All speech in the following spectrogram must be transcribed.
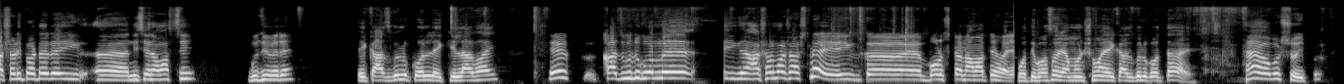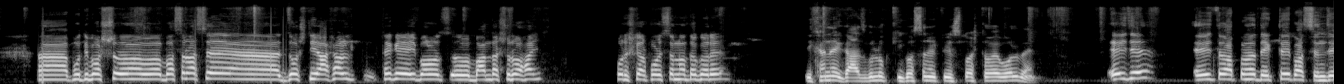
আষাঢ়ি পাটের এই নিচে নামাচ্ছি বুঝি মেরে এই কাজগুলো করলে কি লাভ হয়? এই কাজগুলো করলে এই আষাঢ় মাস আসলে এই আহ, বরফটা নামাতে হয়। প্রতি বছর এমন সময় এই কাজগুলো করতে হয়? হ্যাঁ অবশ্যই। প্রতি বছর বছর আছে জ্যৈষ্ঠী আষাঢ় থেকে এই বরফ বান্ধা শুরু হয় পরিষ্কার পরিচ্ছন্নতা করে। এখানে গাছগুলো কি করছেন একটু স্পষ্টভাবে বলবেন? এই যে এই তো আপনারা দেখতেই পাচ্ছেন যে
